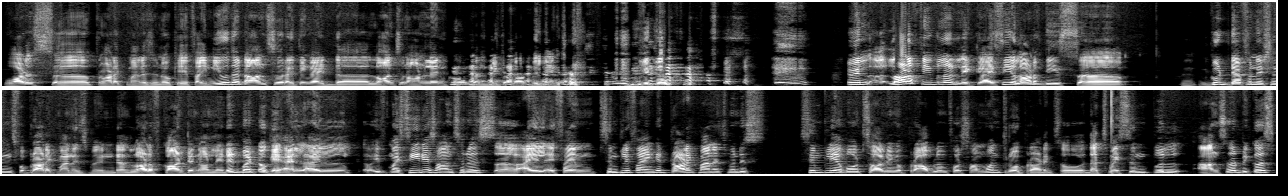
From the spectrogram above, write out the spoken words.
what is uh, product management okay if i knew that answer i think i'd uh, launch an online course and become a billionaire because i mean a lot of people are like i see a lot of these uh, good definitions for product management and a lot of content online but okay i'll i'll if my serious answer is uh, i'll if i'm simplifying it product management is simply about solving a problem for someone through a product. So that's my simple answer because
